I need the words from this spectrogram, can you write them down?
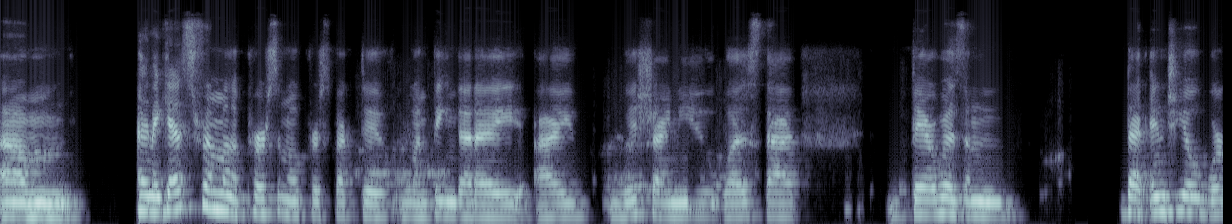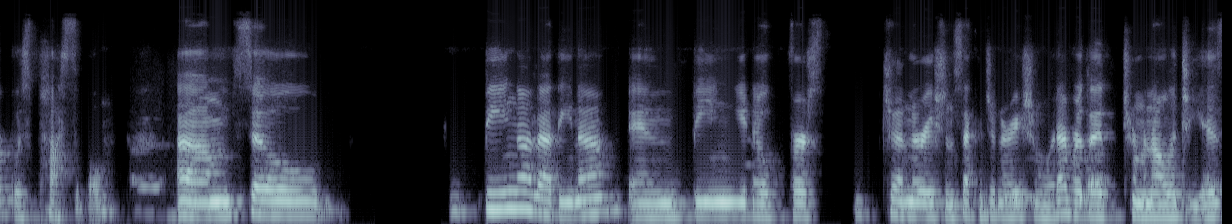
Um, and I guess from a personal perspective, one thing that I I wish I knew was that there was um that NGO work was possible. Um, so being a Latina and being, you know, first generation, second generation, whatever the terminology is,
